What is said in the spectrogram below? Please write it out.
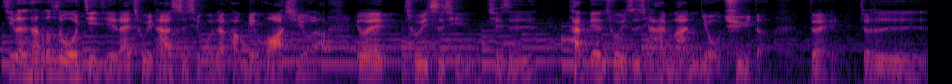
基本上都是我姐姐在处理她的事情，我在旁边画休啦。因为处理事情，其实看别人处理事情还蛮有趣的，对，就是，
